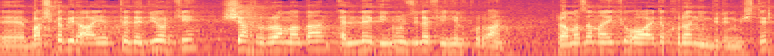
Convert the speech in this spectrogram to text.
e, başka bir ayette de diyor ki Şehr Ramazan ellezî unzile fihil Kur'an. Ramazan ayı ki o ayda Kur'an indirilmiştir.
